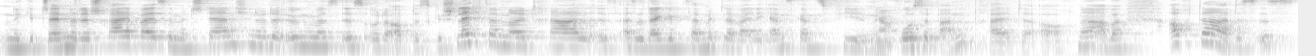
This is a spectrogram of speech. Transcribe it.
eine gegenderte Schreibweise mit Sternchen oder irgendwas ist oder ob das geschlechterneutral ist. Also da gibt es ja mittlerweile ganz, ganz viel, eine ja. große Bandbreite auch. Ne? Aber auch da, das ist,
